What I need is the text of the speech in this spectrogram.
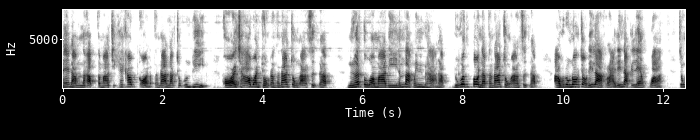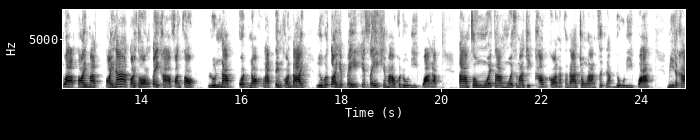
แนะนำนะครับสมาชิกให้เข้าก่อนทางด้านนักชกรุ่นพี่ ขอให้เช้าวันชกทางด้านจงอางศึกนะครับ เนื้อตัวมาดีน้ำหนักไม่มีปัญหาครับดูว่าต้นนะครับทางด้านจงอางศึกนะครับอาวุธนอกจอกได้หลากหลายได้หนักได้แรงกว่า จังหวะต่อยหมัดต่อยหน้าต่อยท้องเตะขาฟันศอก ลุ้นนับกดน็อกรับเต็มก่อนได้ หรือว่าต่อยแค่เป๋แค่เซแค่เมาก็ดูดีกว่านะครับ ตามทรงมวยทางมวยสมาชิกเข้าไปก่อนนะครับทางด้านจงอางศึกนะครับดูดีกว่า มีราคา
